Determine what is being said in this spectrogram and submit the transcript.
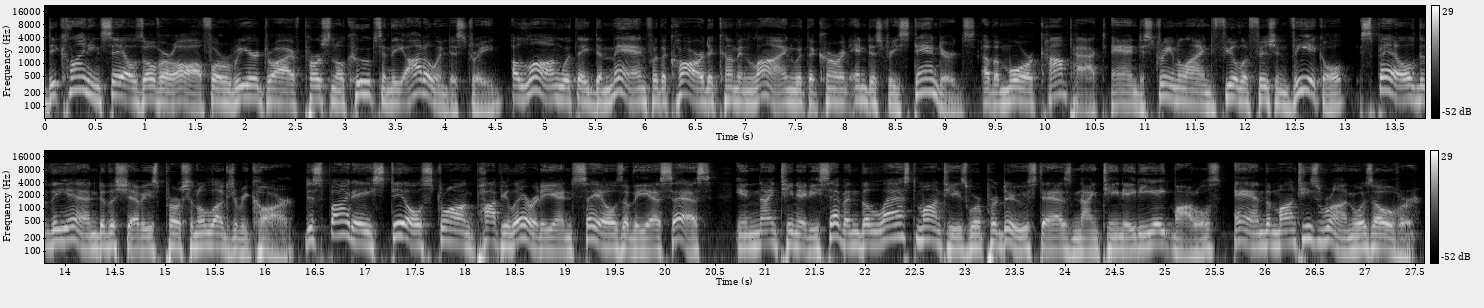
Declining sales overall for rear drive personal coupes in the auto industry, along with a demand for the car to come in line with the current industry standards of a more compact and streamlined fuel efficient vehicle, spelled the end of the Chevy's personal luxury car. Despite a still strong popularity and sales of the SS, in 1987, the last Montes were produced as 1988 models, and the Montes run was over.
